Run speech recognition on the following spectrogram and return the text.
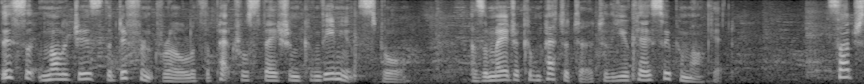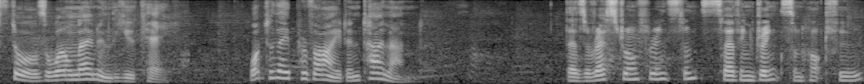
This acknowledges the different role of the petrol station convenience store as a major competitor to the UK supermarket. Such stores are well known in the UK. What do they provide in Thailand? There's a restaurant, for instance, serving drinks and hot food.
